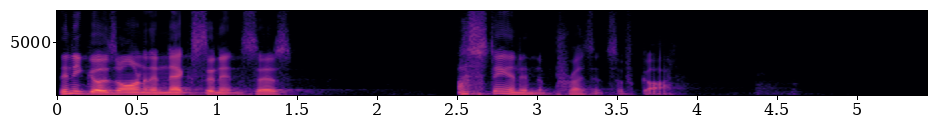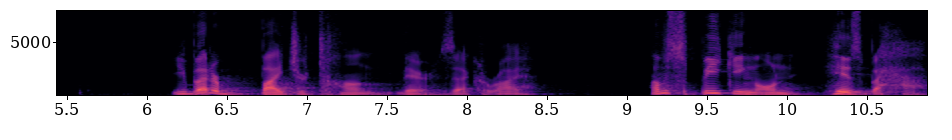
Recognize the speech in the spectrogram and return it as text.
Then he goes on in the next sentence and says, I stand in the presence of God. You better bite your tongue there, Zechariah. I'm speaking on his behalf.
